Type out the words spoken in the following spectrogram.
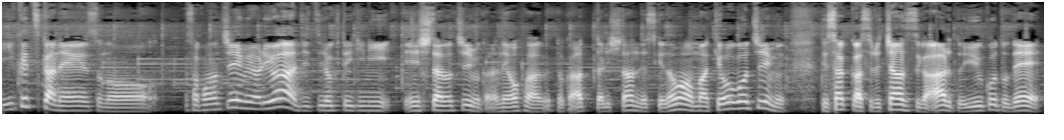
いくつかね、その、そこのチームよりは実力的に下のチームからね、オファーとかあったりしたんですけども、まあ、強豪チームでサッカーするチャンスがあるということで、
